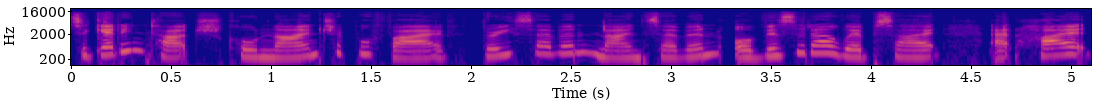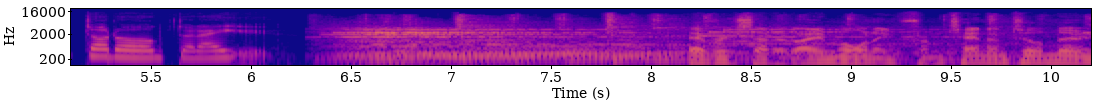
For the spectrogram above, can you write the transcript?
To get in touch, call 9555 3797 or visit our website at hyatt.org.au. Every Saturday morning from 10 until noon,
